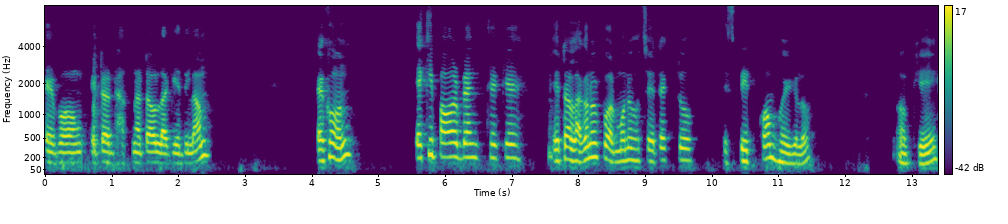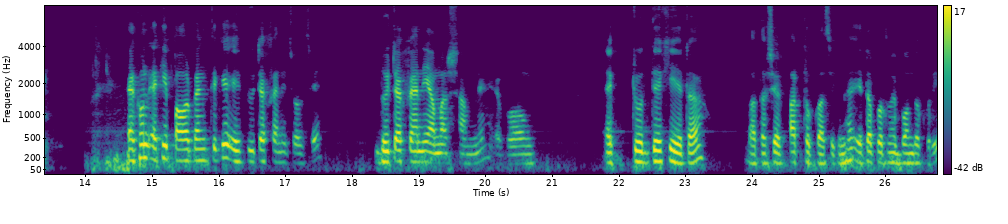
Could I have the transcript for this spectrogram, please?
এবং এটার ঢাকনাটাও লাগিয়ে দিলাম। এখন একই পাওয়ার ব্যাংক থেকে এটা লাগানোর পর মনে হচ্ছে এটা একটু স্পিড কম হয়ে গেল। ওকে এখন একই পাওয়ার ব্যাংক থেকে এই দুইটা ফ্যানই চলছে। দুইটা ফ্যানই আমার সামনে এবং একটু দেখি এটা, বাতাসের পার্থক্য আছে কিনা, এটা প্রথমে বন্ধ করি।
